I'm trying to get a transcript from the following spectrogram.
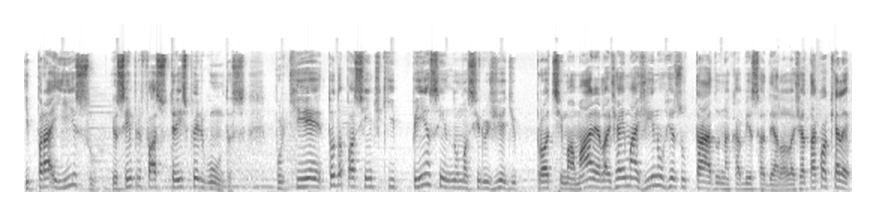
E para isso, eu sempre faço três perguntas, porque toda paciente que pensa em numa cirurgia de prótese mamária, ela já imagina um resultado na cabeça dela, ela já está com aquela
